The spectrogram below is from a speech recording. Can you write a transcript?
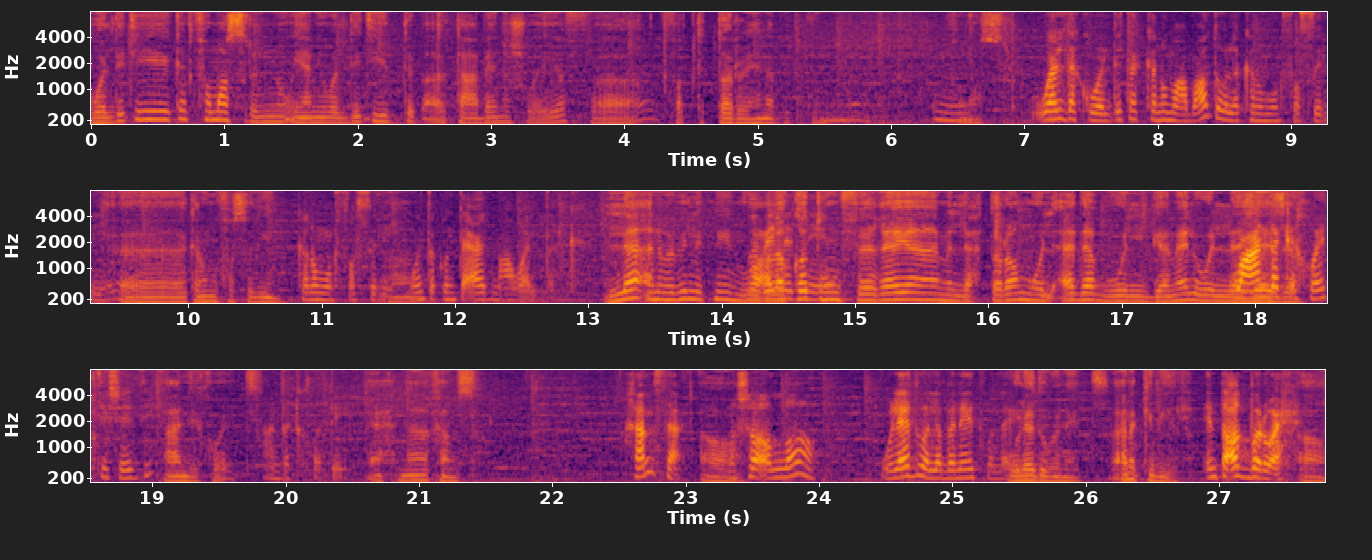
والدتي كانت في مصر انه يعني والدتي بتبقى تعبانة شوية ف... فبتضطر هنا بتكون. في مصر. والدك ووالدتك كانوا مع بعض ولا كانوا منفصلين؟ آه كانوا منفصلين. كانوا منفصلين. آه. وانت كنت قاعد مع والدك؟ لا أنا ما بين الاثنين. وعلاقتهم في غاية من الاحترام والأدب والجمال واللذاذة. وعندك إخوات يا شادي؟ عندي إخوات. عندك إخوات إيه؟ إحنا خمسة. خمسة؟ آه. ما شاء الله. ولاد ولا بنات ولا إيه؟ ولاد وبنات. أنا الكبير. أنت أكبر واحد. آه.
